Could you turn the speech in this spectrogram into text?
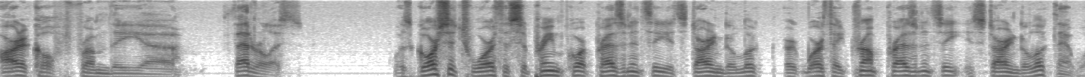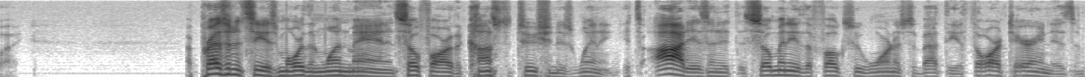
article from the uh, Federalist. Was Gorsuch worth a Supreme Court presidency? It's starting to look, or worth a Trump presidency? It's starting to look that way. A presidency is more than one man, and so far the Constitution is winning. It's odd, isn't it, that so many of the folks who warn us about the authoritarianism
